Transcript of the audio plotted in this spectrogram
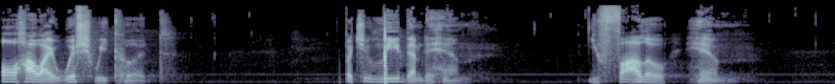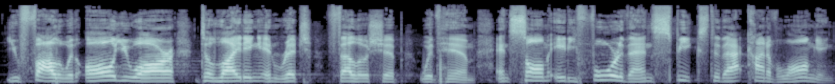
Oh, how I wish we could. But you lead them to Him, you follow Him. You follow with all you are, delighting in rich fellowship with Him. And Psalm 84 then speaks to that kind of longing.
